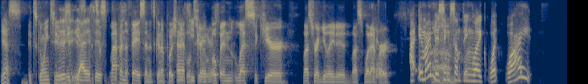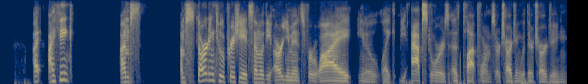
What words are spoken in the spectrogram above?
Yes, it's going to. This, it is, yeah, it's is, a slap in the face, and it's going to push NFT people to traders. open, less secure less regulated, less whatever. I, am I missing Um, something? Like what? Why? I I think I'm I'm starting to appreciate some of the arguments for why you know like the app stores as platforms are charging what they're charging.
